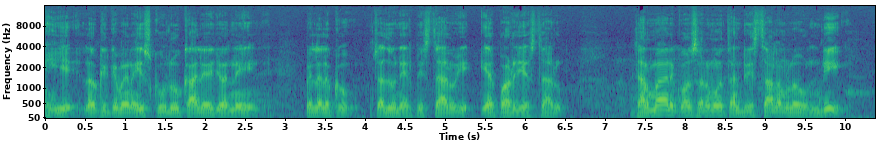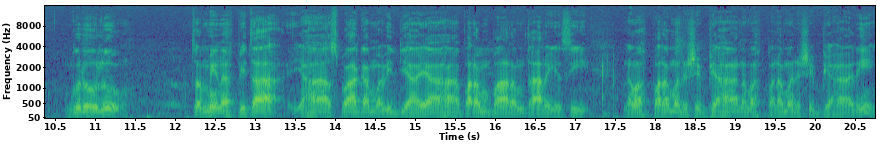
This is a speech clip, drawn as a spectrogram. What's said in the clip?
ఈ లౌకికమైన ఈ స్కూలు కాలేజు అన్ని పిల్లలకు చదువు నేర్పిస్తారు ఏర్పాటు చేస్తారు. ధర్మాని కోసము తండ్రి స్థానంలో ఉండి గురువులు తొమ్మిన పిత యహ అస్మాకం అవిద్యాయా పరంపారం తారయసి. నమ పరమనుషిభ్య నమ పరమనుషిభ్య అని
